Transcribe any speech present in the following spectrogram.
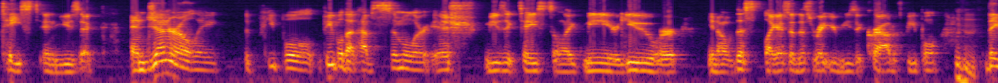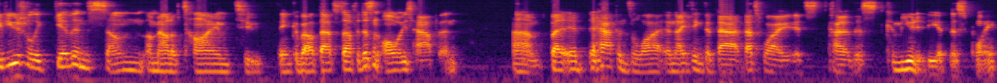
taste in music. And generally, the people people that have similar ish music tastes to like me or you or you know this like I said this rate your music crowd of people Mhm. they've usually given some amount of time to think about that stuff it doesn't always happen um, but it, it happens a lot and I think that, that that's why it's kind of this community at this point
